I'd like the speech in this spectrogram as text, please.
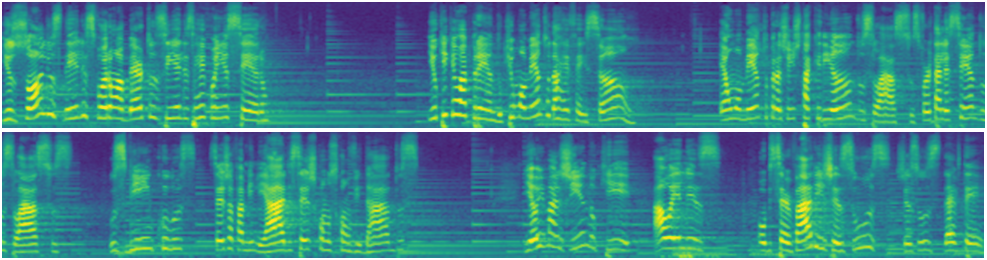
E os olhos deles foram abertos e eles reconheceram. E o que, que eu aprendo? Que o momento da refeição é um momento para a gente estar tá criando os laços, fortalecendo os laços, os vínculos, seja familiares, seja com os convidados. E eu imagino que ao eles observarem Jesus, Jesus deve ter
